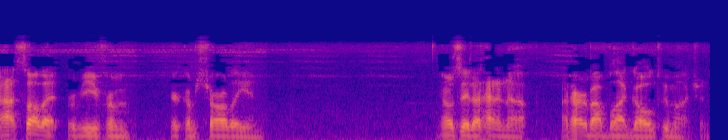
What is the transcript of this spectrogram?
I saw that review from Here Comes Charlie, and that was it. I'd had enough. I'd heard about black gold too much and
